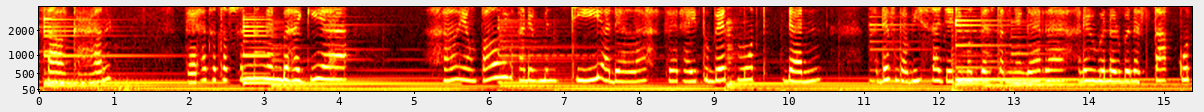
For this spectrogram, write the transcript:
Asalkan Gara tetap senang dan bahagia. Hal yang paling ada benci adalah Gara itu bad mood dan Adev gak bisa jadi mood busternya Gara. Adev bener-bener takut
